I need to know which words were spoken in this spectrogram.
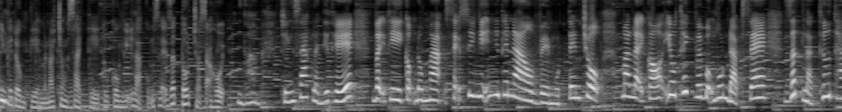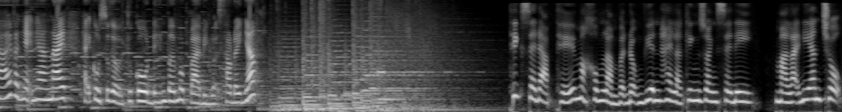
Những cái đồng tiền mà nó trong sạch thì tu cô nghĩ là cũng sẽ rất tốt cho xã hội Vâng, chính xác là như thế. Vậy thì cộng đồng mạng sẽ suy nghĩ như thế nào về một tên trộm mà lại có yêu thích với bộ môn đạp xe rất là thư thái và nhẹ nhàng này? Hãy cùng Sugar và Tuko đến với một vài bình luận sau đây nhé. Thích xe đạp thế mà không làm vận động viên hay là kinh doanh xe đi. mà lại đi ăn trộm.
